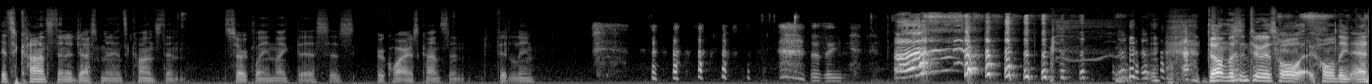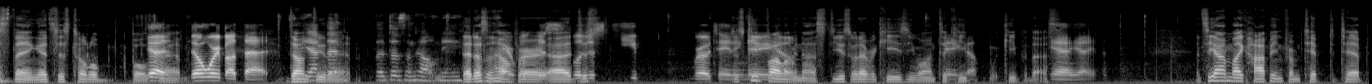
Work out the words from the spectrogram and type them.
It's constant adjustment. It's constant circling like this. Is requires constant fiddling. The- Don't listen to his whole holding S thing. It's just total bull yeah, crap. don't worry about that. Don't yeah, do that, that. that doesn't help me. That doesn't help Here, her. We'll just, uh, we'll just just keep rotating. just There keep you go. following us. Use whatever keys you want to There you keep keep with us. Yeah, yeah, yeah. And see how I'm like hopping from tip to tip.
